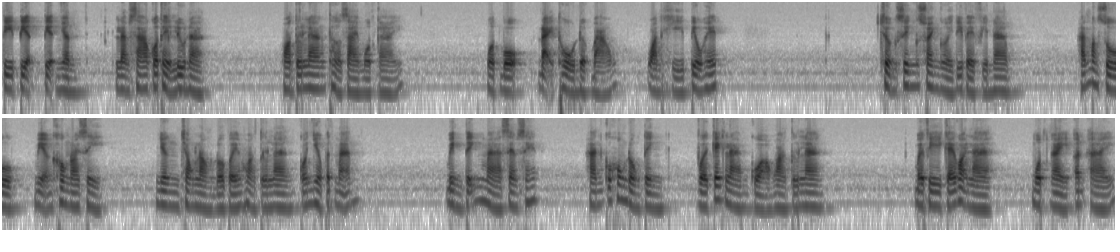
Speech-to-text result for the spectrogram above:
Tì tiện tiện nhân, Làm sao có thể lưu nàng? Hoàng Tứ Lang thở dài một cái. Một bộ đại thủ được báo Oan khí tiêu hết. Trường sinh xoay người đi về phía nam. Hắn mặc dù miệng không nói gì, Nhưng trong lòng đối với Hoàng Tử Lang có nhiều bất mãn. Bình tĩnh mà xem xét. Hắn cũng không đồng tình với cách làm của Hoàng Tử Lang. Bởi vì cái gọi là Một ngày ân ái,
